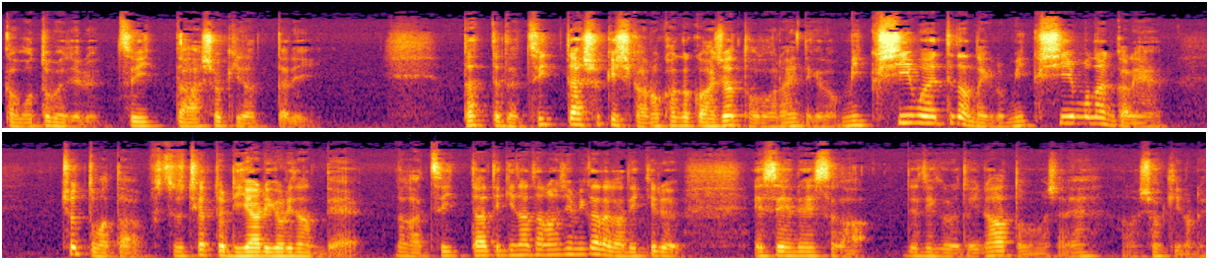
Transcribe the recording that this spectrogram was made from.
が求めてるツイッター初期だったりだってツイッター初期しかあの感覚を味わったことがないんだけどミクシーもやってたんだけどミクシーもなんかねちょっとまた普通違っとリアル寄りなんでなんかツイッター的な楽しみ方ができる SNS が出てくるといいなと思いましたね。あの初期のね。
